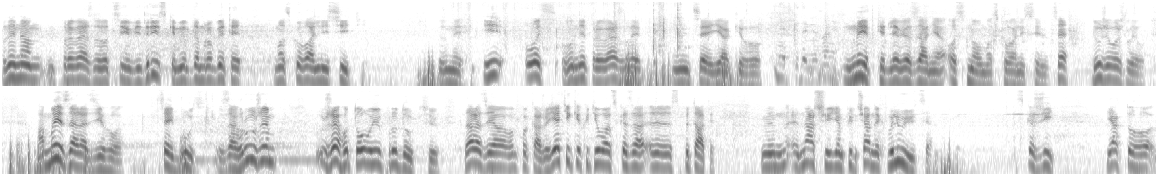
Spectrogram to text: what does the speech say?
Вони нам привезли оці відрізки, ми будемо робити маскувальні сіті з них. І ось вони привезли це як його Нитки для в'язання основ маскувальних сіт. Це дуже важливо. А ми зараз його, цей бус, загружимо вже готовою продукцією. Зараз я вам покажу. Я тільки хотів вас сказати, е, спитати. Наші ямпільчани хвилюються. Скажіть, як того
